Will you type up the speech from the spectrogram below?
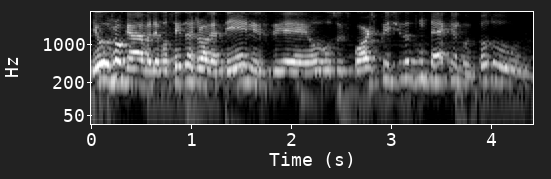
Eu jogava, né? Você ainda joga tênis, é, outros esportes, precisa de um técnico. Todo.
